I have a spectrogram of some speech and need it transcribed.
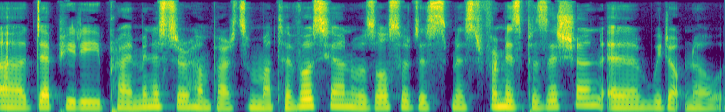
Uh, Deputy Prime Minister Hampartsum Matevosyan was also dismissed from his position. Uh, we don't know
